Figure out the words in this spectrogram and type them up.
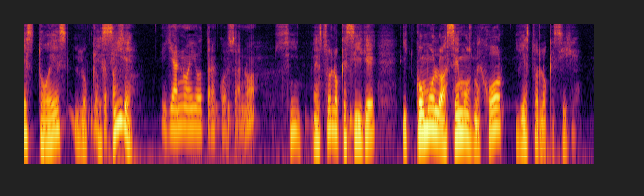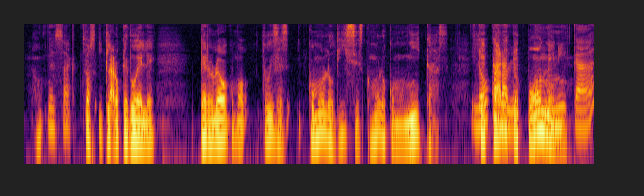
esto es lo que, sigue. Y ya no hay otra cosa, ¿no? Sí, esto es lo que sigue y cómo lo hacemos mejor y esto es lo que sigue. Exacto. y claro que duele, pero luego, como tú dices, ¿cómo lo dices? ¿Cómo lo comunicas? ¿Qué cara te ponen? comunicas,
